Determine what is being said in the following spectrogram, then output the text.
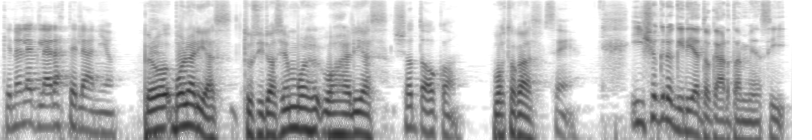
Que no le aclaraste el año. Pero vos lo harías. Tu situación vos, vos harías. Yo toco, Vos tocás. sí. Y yo creo que iría a tocar también, sí.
